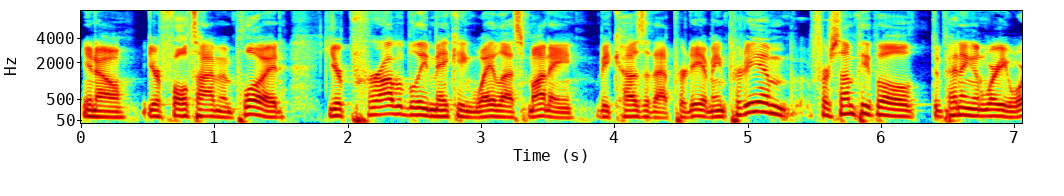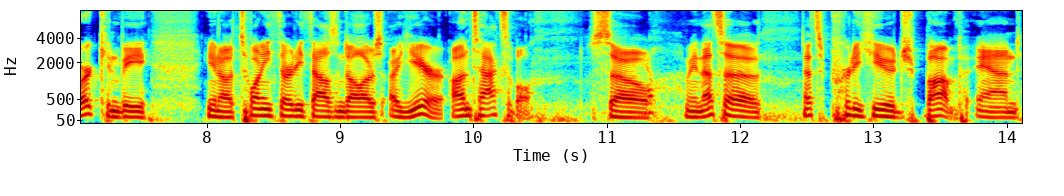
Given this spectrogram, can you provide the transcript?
you know you're full-time employed you're probably making way less money because of that per diem i mean per diem for some people depending on where you work can be you know 20 30 thousand dollars a year untaxable so yep. I mean that's a that's a pretty huge bump. And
